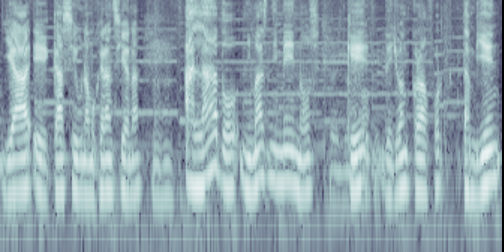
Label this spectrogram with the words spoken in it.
ya eh, casi una mujer anciana, al lado, ni más ni menos, que de Joan Crawford, también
